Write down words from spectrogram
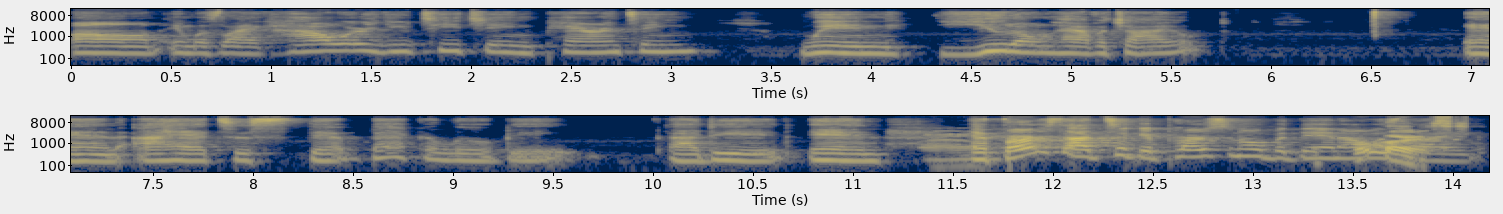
um, and was like, How are you teaching parenting when you don't have a child? And I had to step back a little bit. I did. And wow. at first I took it personal, but then I was like,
